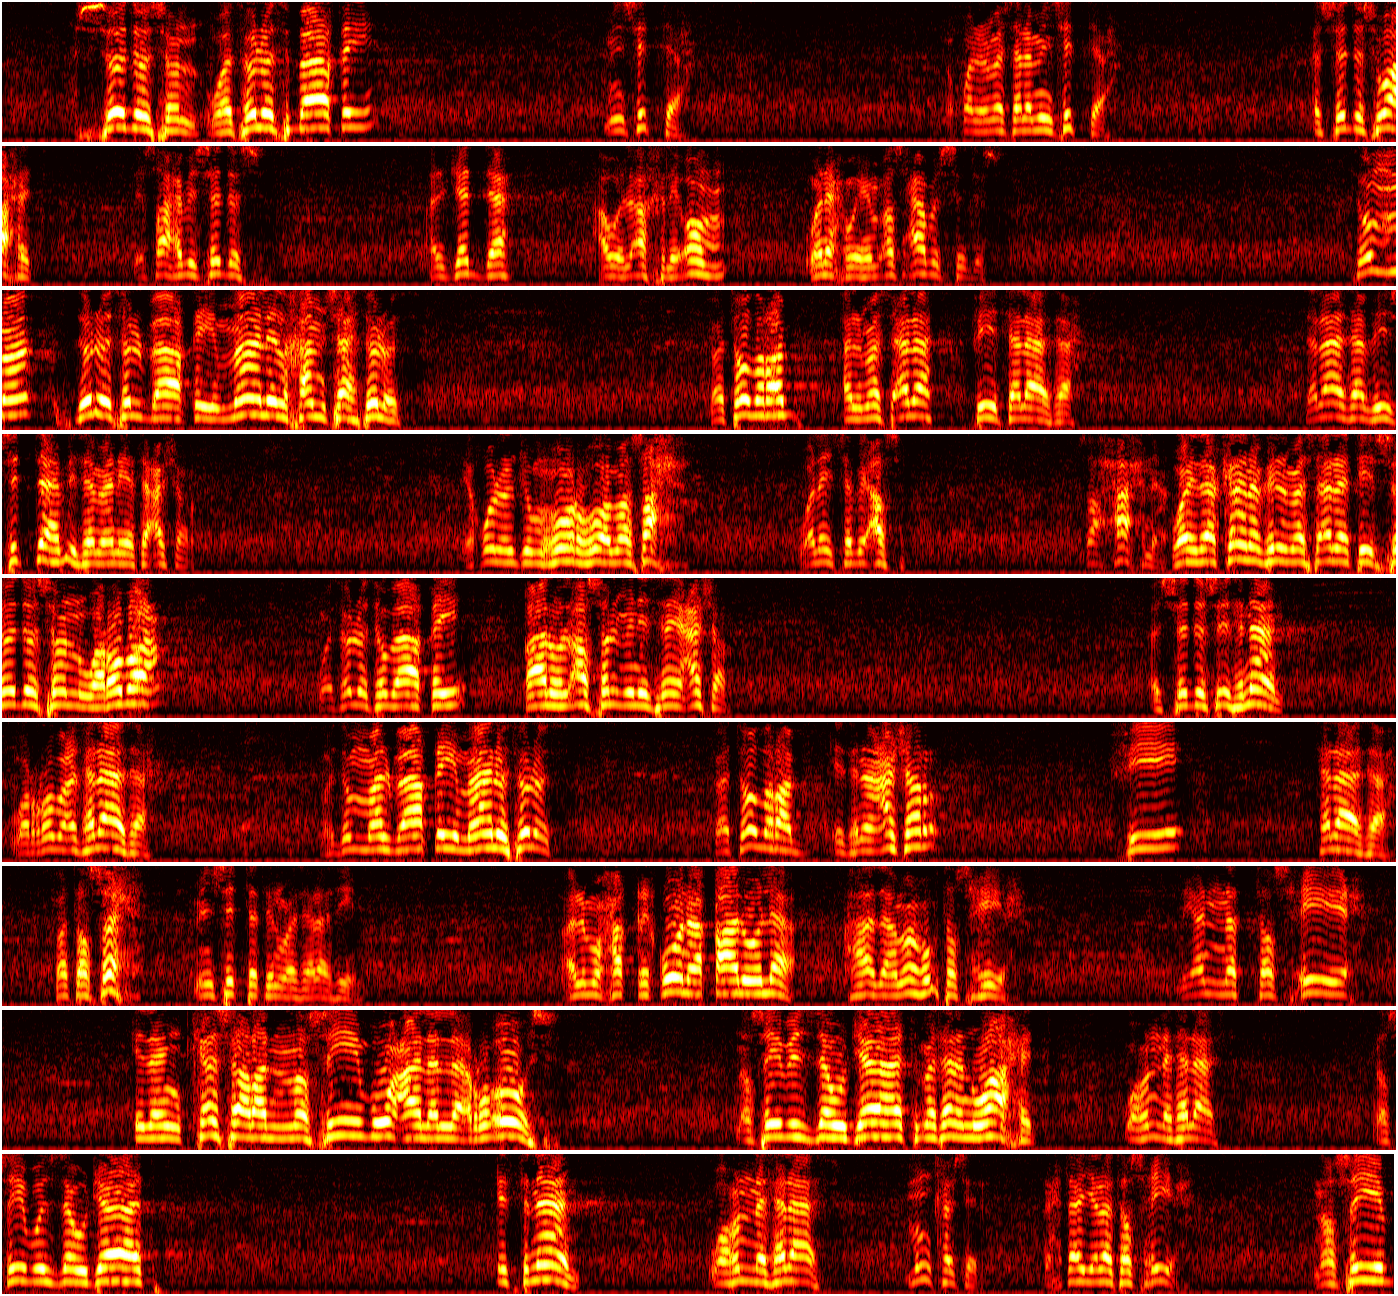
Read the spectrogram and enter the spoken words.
سدس وثلث باقي من ستة. يقول المسألة من ستة. السدس واحد لصاحب السدس الجدة أو الأخ لأم ونحوهم أصحاب السدس. ثم ثلث الباقي ما للخمسة ثلث. فتضرب المسألة في ثلاثة. ثلاثة في ستة بثمانية عشر. يقول الجمهور هو ما صح وليس بأصل. صححنا. وإذا كان في المسألة سدس وربع وثلث باقي قالوا الأصل من اثني عشر. السدس اثنان والربع ثلاثة. وثم الباقي مال ثلث. فتضرب اثنا عشر في ثلاثة فتصح من ستة وثلاثين. المحققون قالوا لا هذا ما هو تصحيح. لأن التصحيح إذا انكسر النصيب على الرؤوس. نصيب الزوجات مثلا واحد وهن ثلاث. نصيب الزوجات اثنان وهن ثلاث. منكسر. نحتاج إلى تصحيح. نصيب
